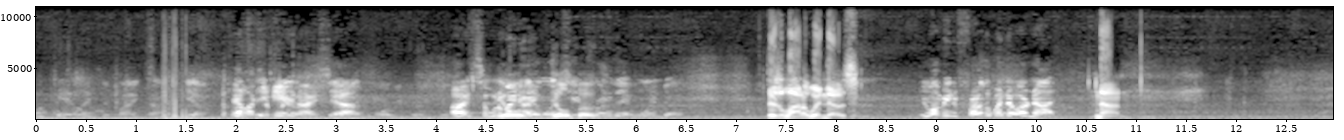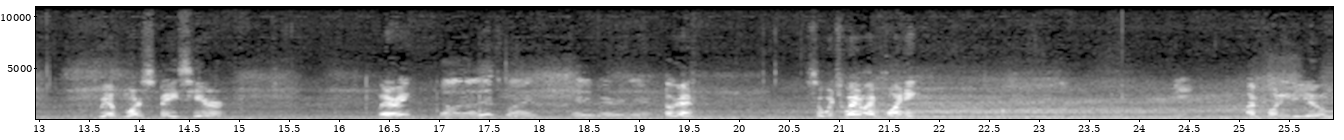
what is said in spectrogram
well, Cadillacs are fine, huh? Yeah. Cadillacs are pretty nice, that yeah. I'm more referring to. All right. So what The am I old- I doing? don't The want old you boat. in front of that window. There's a lot of windows. You want me in front of the window or not? Not. We have more space here. Larry. No, no, that's fine. Anywhere in there. Okay. So which way am I pointing? I'm pointing to you.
